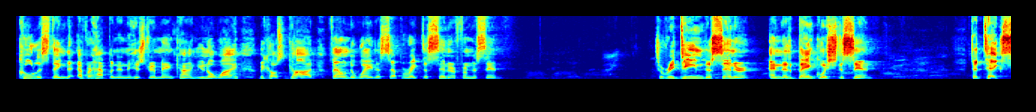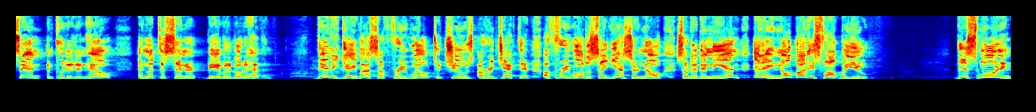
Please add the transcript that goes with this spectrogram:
coolest thing that ever happened in the history of mankind. You know why? Because God found a way to separate the sinner from the sin, to redeem the sinner and to vanquish the sin, to take sin and put it in hell and let the sinner be able to go to heaven. Then he gave us a free will to choose or reject it, a free will to say yes or no, so that in the end, it ain't nobody's fault but you. This morning,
